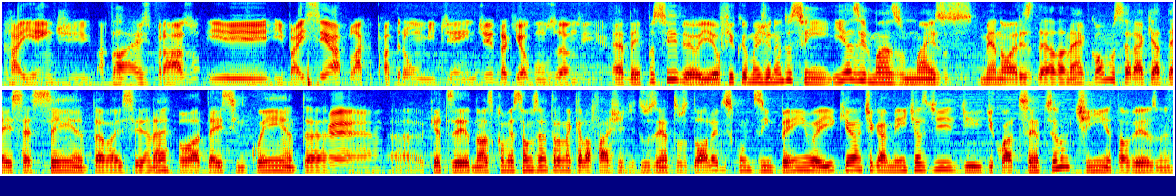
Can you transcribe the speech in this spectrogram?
high-end a vai. prazo e, e vai ser a placa padrão mid-end daqui a alguns anos. É bem possível. E eu fico imaginando assim, e as irmãs mais menores dela, né? Como será que a 1060 vai ser, né? Ou a 1050? É. Uh, quer dizer, nós começamos a entrar naquela faixa de 200 dólares com desempenho aí que antigamente as de, de, de 400 você não tinha, talvez, né?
